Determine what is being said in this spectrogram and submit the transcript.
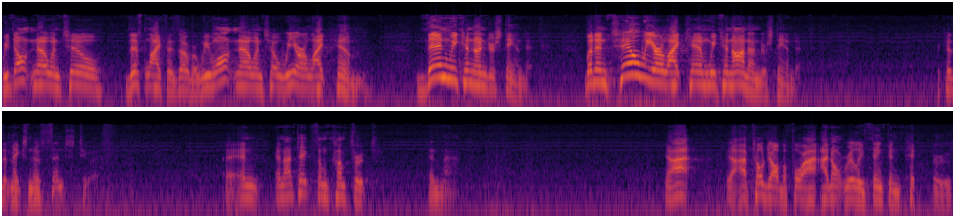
We don't know until this life is over. We won't know until we are like Him. Then we can understand it. But until we are like Him, we cannot understand it because it makes no sense to us. And, and I take some comfort in that. Know, I, I've told y'all before, I, I don't really think in pictures.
